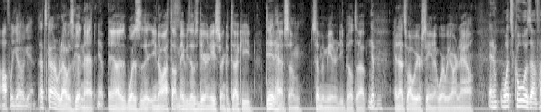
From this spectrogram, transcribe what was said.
Off we go again. That's kind of what I was getting at. Yep. Uh, was that you know I thought maybe those deer in eastern Kentucky did have some some immunity built up. Yep. And that's why we were seeing it where we are now. And what's cool is I've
